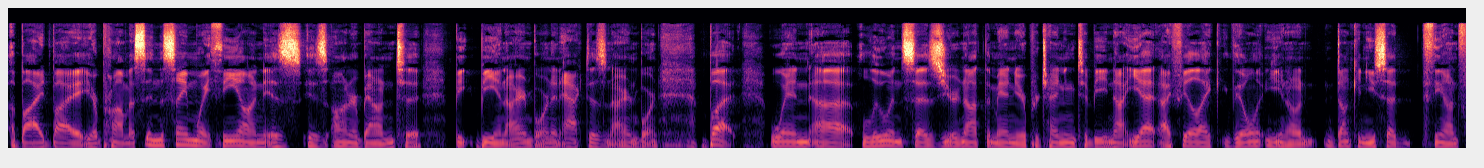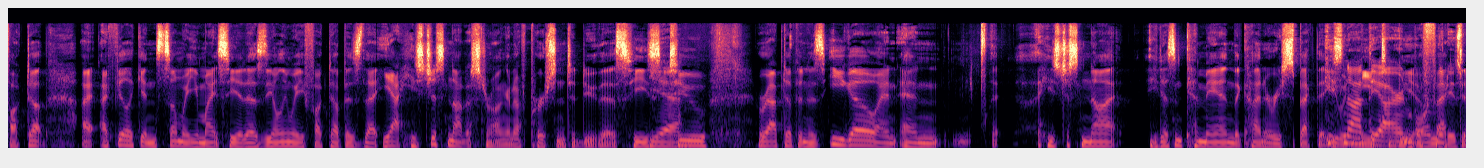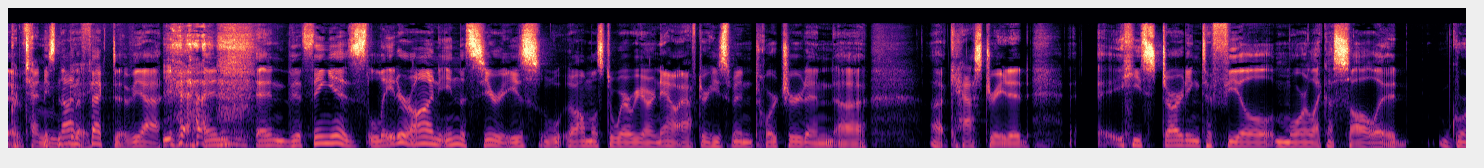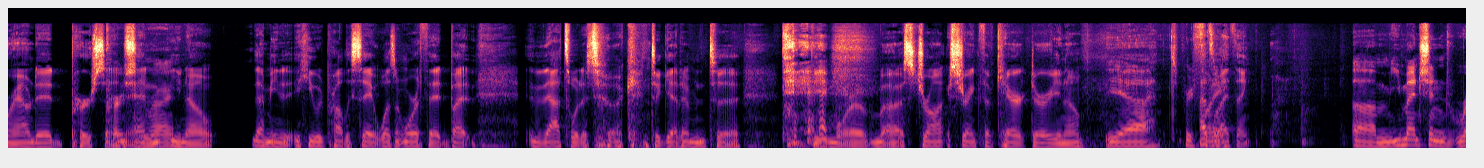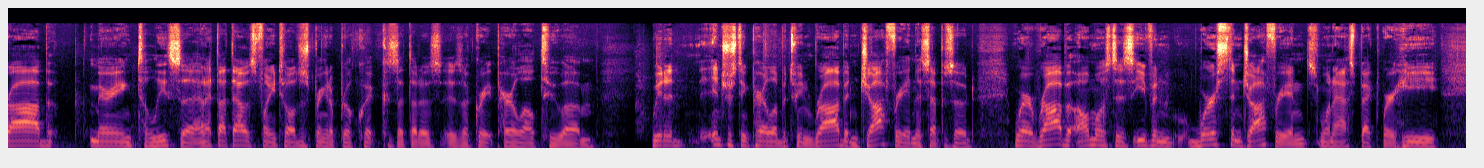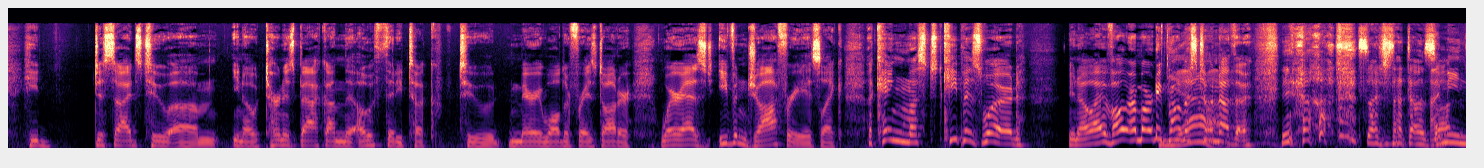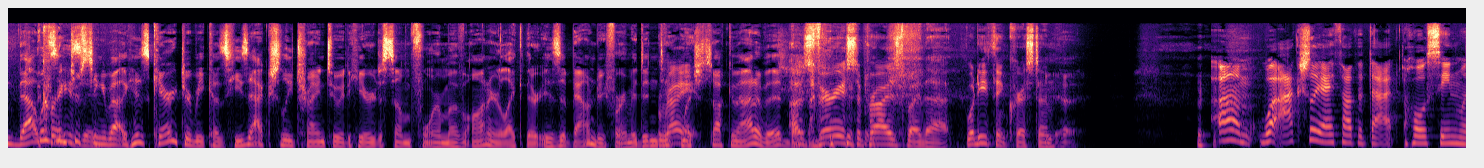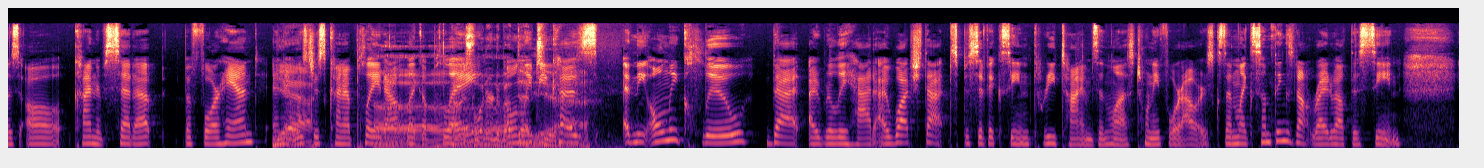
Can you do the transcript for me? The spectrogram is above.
abide by your promise. In the same way, Theon is is honor bound to be, be an Ironborn and act as an Ironborn. But when uh, Luwin says you're not the man you're pretending to be, not yet, I feel like the only you know, Duncan, you said Theon fucked up. I, I feel like in some way you might see it as the only way he fucked up is that yeah, he's just not a strong enough person to do this. He's Yeah. too wrapped up in his ego and and he's just not. He doesn't command the kind of respect that He's you would not need the Ironborn that he's pretending He's to not be. effective. Yeah. And and the thing is, later on in the series, almost to where we are now, after he's been tortured and uh, uh, castrated, he's starting to feel more like a solid, grounded person. Person, and right. you know, I mean, he would probably say it wasn't worth it, but that's what it took to get him to be more of a strong strength of character. You know, Yeah, it's pretty that's funny. what I think. Um, you mentioned Robb marrying Talisa, and I thought that was funny too. I'll just bring it up real quick because I thought it was, is a great parallel to. Um, we had an interesting parallel between Robb and Joffrey in this episode, where Robb almost is even worse than Joffrey in one aspect, where he he decides to um, you know turn his back on the oath that he took to marry Walder Frey's daughter, whereas even Joffrey is like a king must keep his word. You know, I've I'm already promised to another. You know? so I just thought that was. I uh, mean, that was crazy. interesting about his character because he's actually trying to adhere to some form of honor. Like there is a boundary for him. It didn't take Right. much to talk him out of it. I was very surprised by that. What do you think, Kristen? Well, actually, I thought that that whole scene was all kind of set up beforehand, and it was just kind of played out like a uh, play. was wondering about only because, and the only clue that I really had, I watched that specific scene three times in the last twenty four hours because I'm like, something's not right about this scene,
